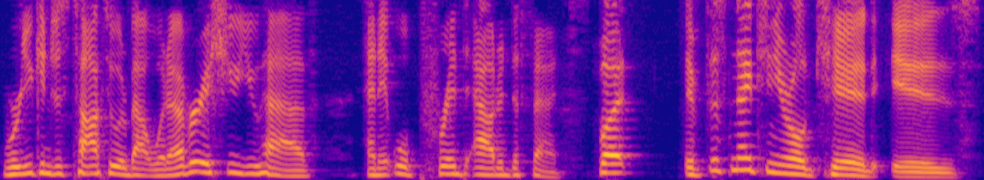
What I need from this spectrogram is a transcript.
where you can just talk to it about whatever issue you have and it will print out a defense. But if this 19 year old kid is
